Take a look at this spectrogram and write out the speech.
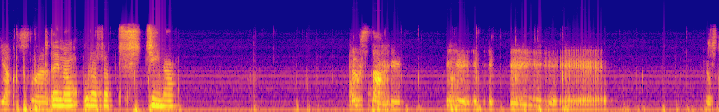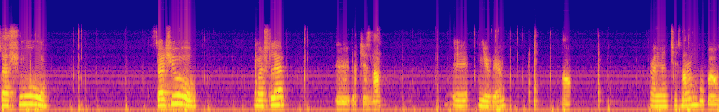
Jasne. Tutaj mam urocza trzcina. Eustachy. Stasiu! Stasiu! Masz chleb? Y, Ja cię znam? Y, nie wiem. No. A ja cię Znam znam? kubeł.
